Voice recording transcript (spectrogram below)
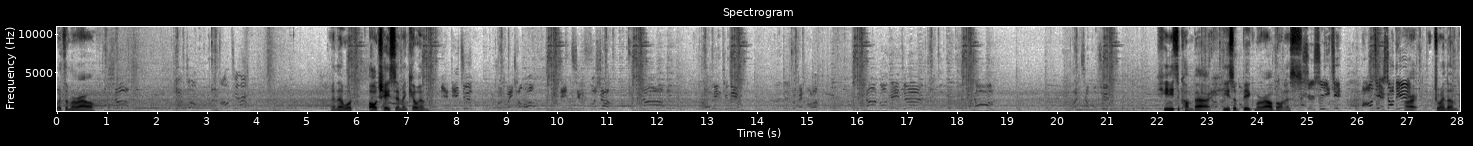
with the morale. And then we'll all chase him and kill him. He needs to come back. He's a big morale bonus. Alright, join them.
